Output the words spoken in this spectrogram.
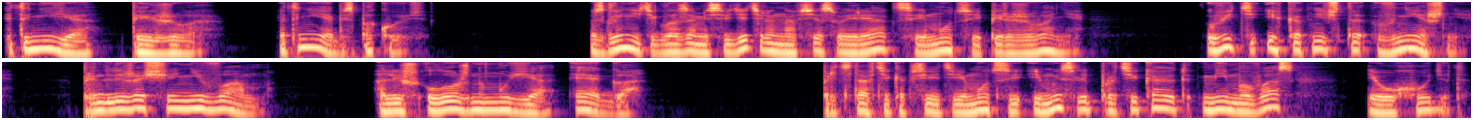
это не я переживаю, это не я беспокоюсь. Взгляните глазами свидетеля на все свои реакции, эмоции, переживания. Увидьте их как нечто внешнее, принадлежащее не вам, а лишь ложному «я», эго. Представьте, как все эти эмоции и мысли протекают мимо вас и уходят.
